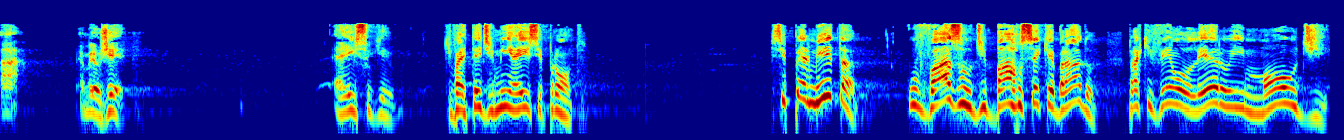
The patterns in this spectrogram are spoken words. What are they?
Ah, é meu jeito. É isso que, que vai ter de mim, é isso e pronto. Se permita o vaso de barro ser quebrado, para que venha o oleiro e molde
